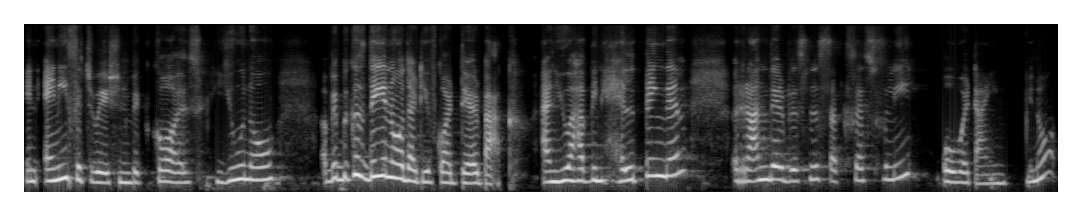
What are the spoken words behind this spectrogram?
in any situation because you know uh, because they know that you've got their back and you have been helping them run their business successfully over time you know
